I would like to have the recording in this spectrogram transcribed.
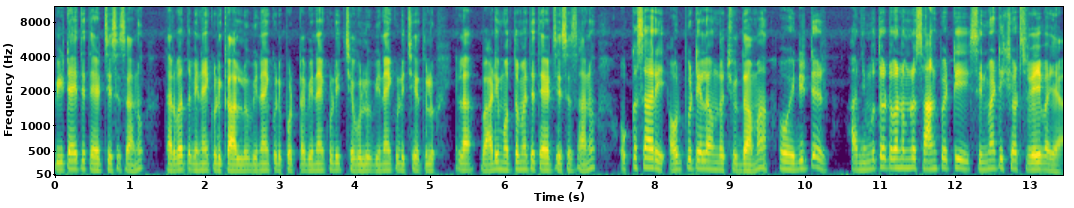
పీట అయితే తయారు చేసేసాను. తర్వాత వినాయకుడి కాళ్ళు వినాయకుడి పొట్ట వినాయకుడి చెవులు వినాయకుడి చేతులు ఇలా బాడీ మొత్తం అయితే తయారు చేసేసాను. ఒక్కసారి అవుట్పుట్ ఎలా ఉందో చూద్దామా? ఓ ఎడిటర్ ఆ నిమ్మతోట వనంలో సాంగ్ పెట్టి సినిమాటిక్ షాట్స్ వేవయ్యా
